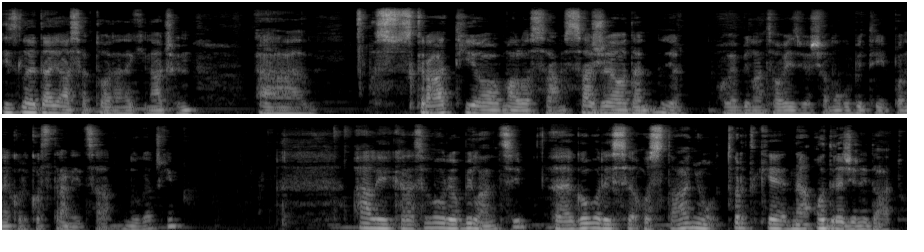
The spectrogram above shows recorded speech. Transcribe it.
izgleda. Ja sam to na neki način a, skratio, malo sam sažeo, da, jer ove bilance, ove izvješća mogu biti po nekoliko stranica dugački. Ali kada se govori o bilanci, e, govori se o stanju tvrtke na određeni datum.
